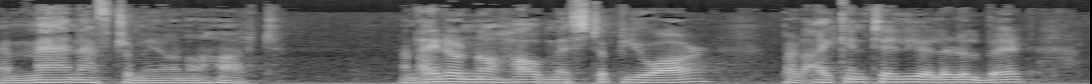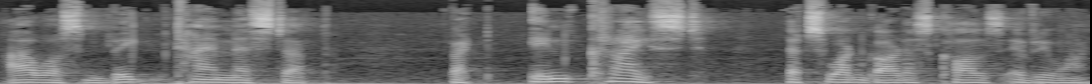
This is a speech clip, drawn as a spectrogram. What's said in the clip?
a man after my own heart. And I don't know how messed up you are, but I can tell you a little bit. I was big time messed up. But in Christ, that's what God has calls everyone.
